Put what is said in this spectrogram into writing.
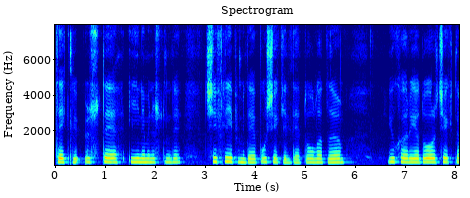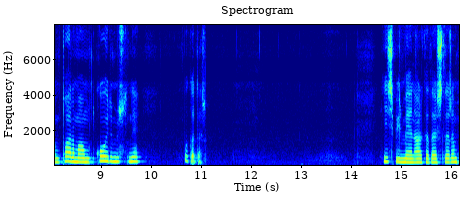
Tekli üstte iğnemin üstünde çiftli ipimi de bu şekilde doladım. Yukarıya doğru çektim. Parmağımı koydum üstüne. Bu kadar. Hiç bilmeyen arkadaşlarım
